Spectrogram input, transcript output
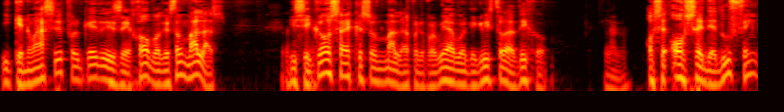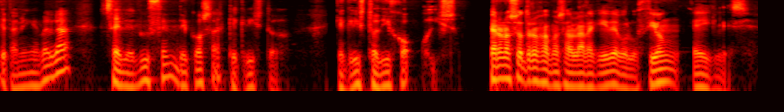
y que no haces porque dices, jo, porque son malas. Y si, ¿cómo sabes que son malas? Pues, pues mira, porque Cristo las dijo. Claro. O, se, o se deducen, que también es verdad, se deducen de cosas que Cristo, que Cristo dijo o hizo. Pero nosotros vamos a hablar aquí de evolución e iglesia.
